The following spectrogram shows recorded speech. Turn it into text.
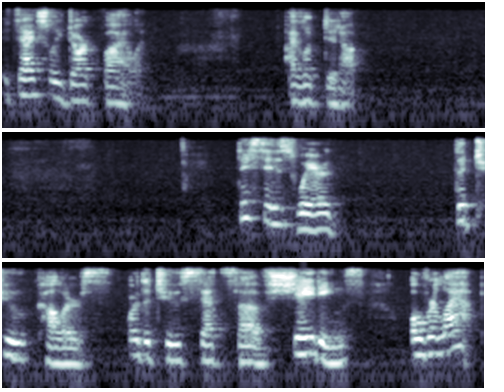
It's actually dark violet. I looked it up. This is where the two colors or the two sets of shadings overlap.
